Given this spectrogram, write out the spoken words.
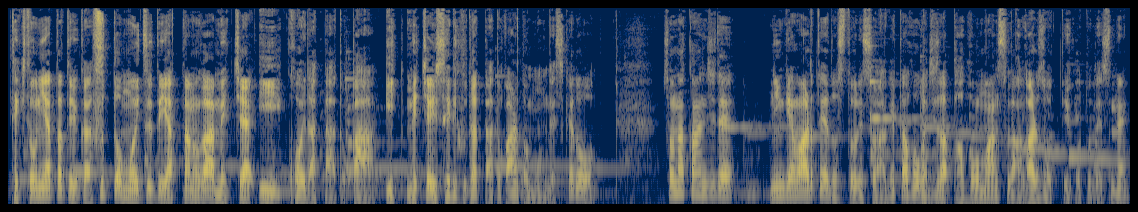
適当にやったというか、ふっと思いついてやったのがめっちゃいい声だったとか、めっちゃいいセリフだったとかあると思うんですけど、そんな感じで人間はある程度ストレスを上げた方が実はパフォーマンスが上がるぞっていうことですね。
